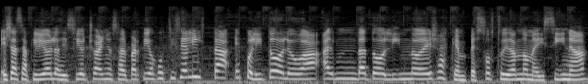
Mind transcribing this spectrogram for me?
Ella se afilió a los 18 años al Partido Justicialista, es politóloga. Un dato lindo de ella es que empezó estudiando medicina.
